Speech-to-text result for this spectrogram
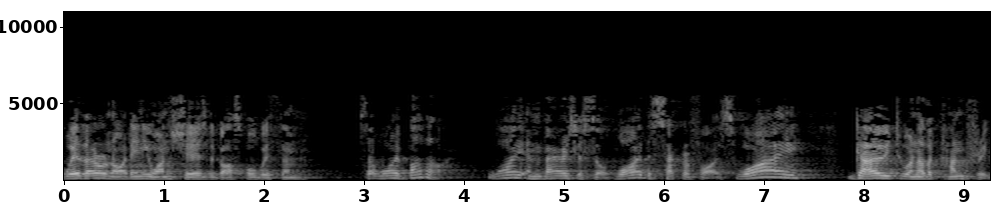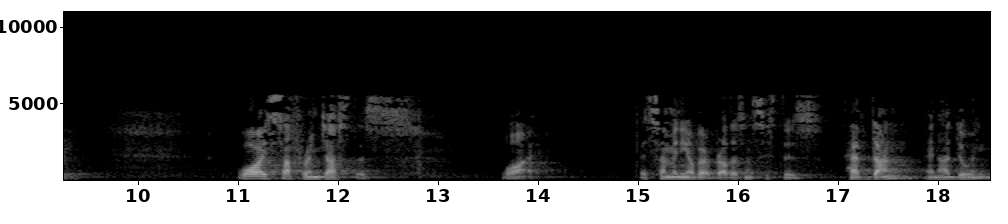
whether or not anyone shares the gospel with them. So why bother? Why embarrass yourself? Why the sacrifice? Why go to another country? Why suffer injustice? Why? As so many of our brothers and sisters have done and are doing.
